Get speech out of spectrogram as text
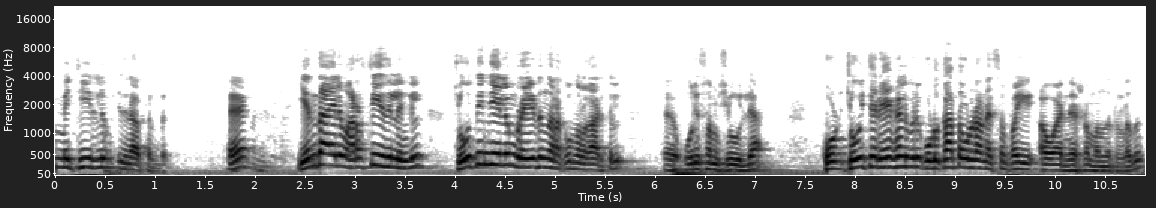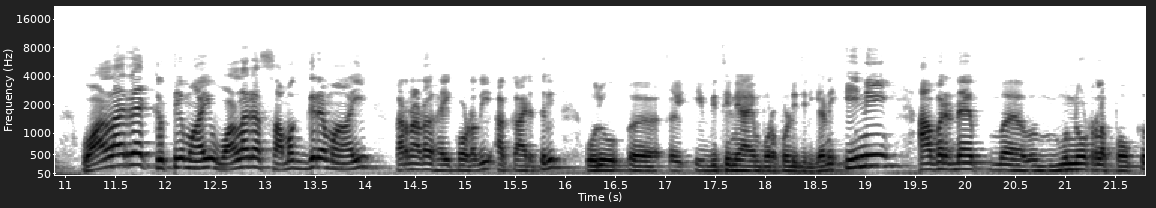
മെറ്റീരിയലും ഇതിനകത്തുണ്ട്. എന്തായാലും അറസ്റ്റ് ചെയ്തില്ലെങ്കിൽ ചോദ്യം ചെയ്യലും റെയ്ഡും നടക്കും എന്നുള്ള കാര്യത്തിൽ ഒരു സംശയവുമില്ല. ചോദിച്ച രേഖകൾ ഇവർ കൊടുക്കാത്തതുകൊണ്ടാണ് എസ് എഫ് ഐ അന്വേഷണം വന്നിട്ടുള്ളത്. വളരെ കൃത്യമായി വളരെ സമഗ്രമായി കർണാടക ഹൈക്കോടതി അക്കാര്യത്തിൽ ഒരു വിധിന്യായം പുറപ്പെടുവിച്ചിരിക്കുകയാണ്. ഇനി അവരുടെ മുന്നോട്ടുള്ള പോക്ക്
